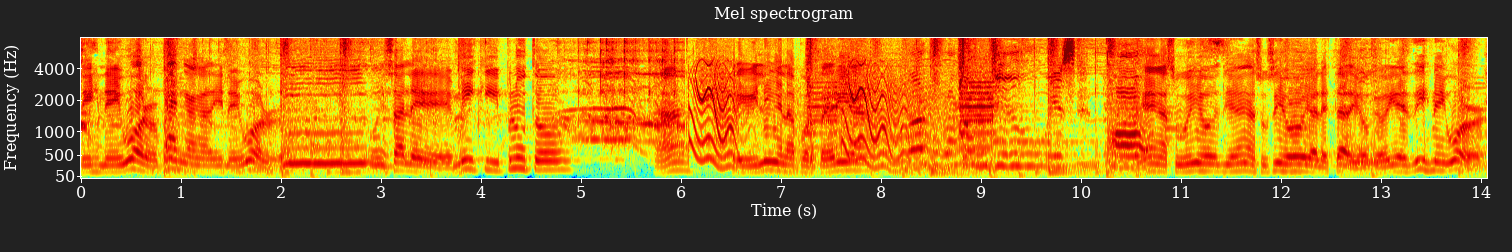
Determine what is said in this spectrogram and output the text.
Disney World. Vengan a Disney World. Hoy sale Mickey, Pluto. ¿Ah? En la portería. Lleven a sus hijos, a sus hijos hoy al estadio, que hoy es Disney World.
